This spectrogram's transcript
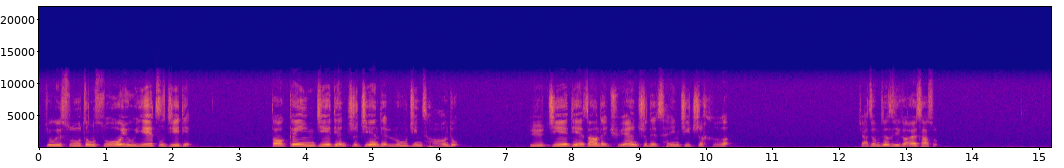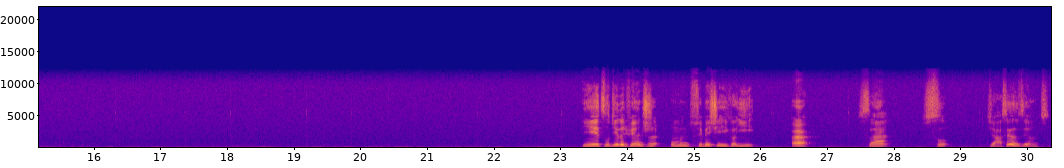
就为树中所有叶子节点到根节点之间的路径长度与节点上的权值的乘积之和。假设我们这是一棵二叉树。叶子间的全值，我们随便写一个一、二、三、四，假设是这样子。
